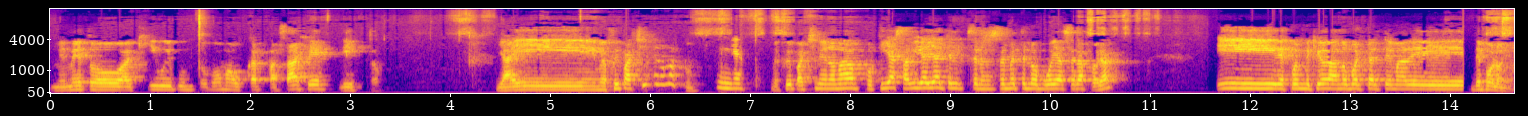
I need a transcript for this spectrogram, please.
me meto a kiwi.com a buscar pasajes, listo. Y ahí me fui para Chile nomás. Pues. Me fui para Chile nomás porque ya sabía ya que el semestre lo voy a hacer afuera. Y después me quedo dando vuelta al tema de, de Polonia.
